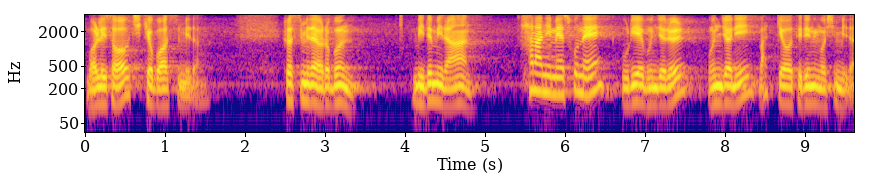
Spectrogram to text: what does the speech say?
멀리서 지켜보았습니다. 그렇습니다, 여러분. 믿음이란 하나님의 손에 우리의 문제를 온전히 맡겨 드리는 것입니다.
